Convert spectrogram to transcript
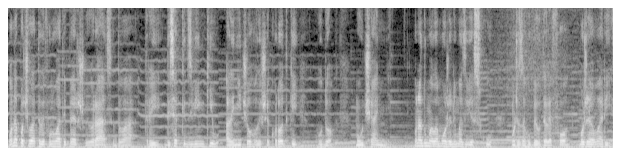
Вона почала телефонувати першою раз, два, три, десятки дзвінків, але нічого, лише короткий гудок, мовчання. Вона думала, може, нема зв'язку, може, загубив телефон, може, аварія.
